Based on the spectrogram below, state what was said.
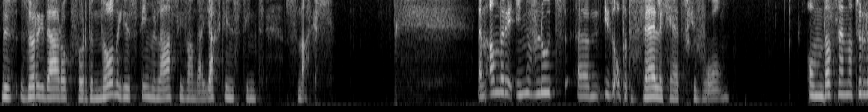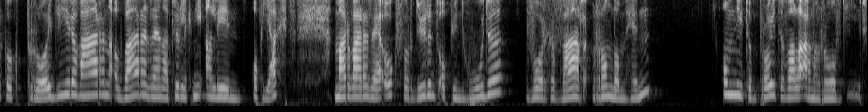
Dus zorg daar ook voor de nodige stimulatie van dat jachtinstinct s'nachts. Een andere invloed um, is op het veiligheidsgevoel omdat zij natuurlijk ook prooidieren waren, waren zij natuurlijk niet alleen op jacht, maar waren zij ook voortdurend op hun hoede voor gevaar rondom hen, om niet een prooi te vallen aan een roofdier.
